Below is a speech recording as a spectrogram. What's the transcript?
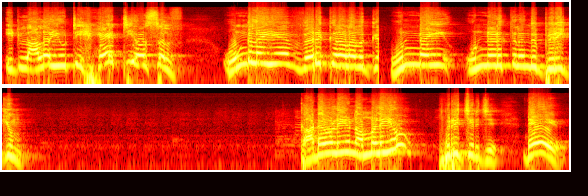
it will allow you to hate yourself உங்களையே வெறுக்கிற அளவுக்கு உன்னை உன்னிடத்திலிருந்து பிரிக்கும். கடவுளையும் நம்மளையும் பிரிச்சிருச்சு. டேய்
